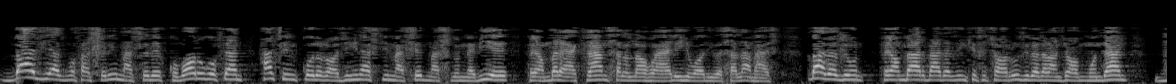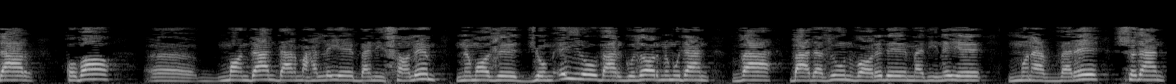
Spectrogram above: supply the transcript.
بعضی از مفسرین مسجد قبا رو گفتن. هرچه این قول راجحی این مسجد مسجد النبی پیامبر اکرم صلی الله علیه و آله و سلم هست. بعد از اون پیامبر بعد از اینکه سه چهار روزی را در آنجا موندن در قبا ماندن در محله بنی سالم نماز جمعه ای رو برگزار نمودند و بعد از اون وارد مدینه منوره شدند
